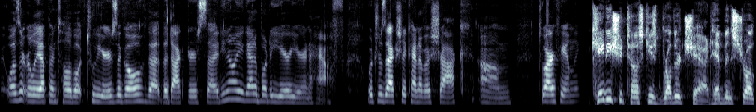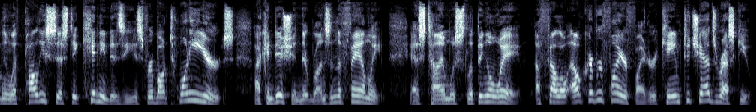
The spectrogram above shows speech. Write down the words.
It wasn't really up until about two years ago that the doctors said, you know, you got about a year, year and a half, which was actually kind of a shock. Um, to our family. Katie Shatusky's brother Chad had been struggling with polycystic kidney disease for about 20 years, a condition that runs in the family. As time was slipping away, a fellow Elk River firefighter came to Chad's rescue.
